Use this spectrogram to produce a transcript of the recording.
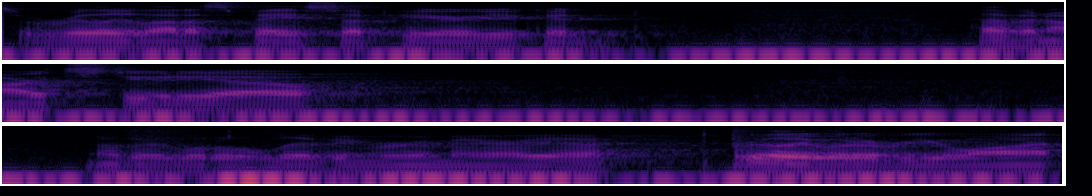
So really a lot of space up here. You could have an art studio, another little living room area, really whatever you want.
